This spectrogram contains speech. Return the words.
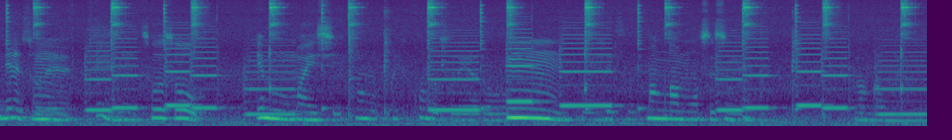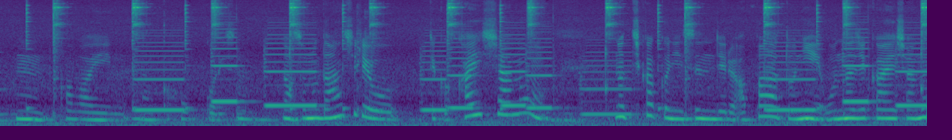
ねそれ、うん。そうそう。絵もうまいし。うん今度それやろう、うん。漫画もおすすめうん可愛いのなんかほっこりする。なんかその男子寮っていうか会社のの近くに住んでるアパートに同じ会社の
